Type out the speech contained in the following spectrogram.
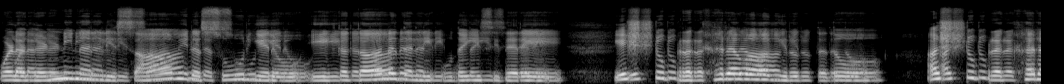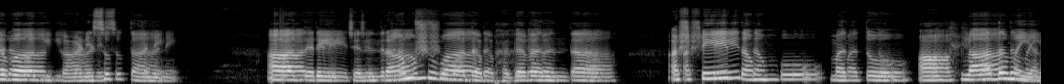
ಒಳಗಣ್ಣಿನಲ್ಲಿ ಸಾವಿರ ಸೂರ್ಯರು ಏಕಕಾಲದಲ್ಲಿ ಉದಯಿಸಿದರೆ ಎಷ್ಟು ಪ್ರಖರವಾಗಿರುತ್ತದೋ ಅಷ್ಟು ಪ್ರಖರವಾಗಿ ಕಾಣಿಸುತ್ತಾನೆ. ಆದರೆ ಚಂದ್ರಾಂಶುವಾದ ಭಗವಂತ ಅಷ್ಟೇ ತಂಪು ಮತ್ತು ಆಹ್ಲಾದಮಯ.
